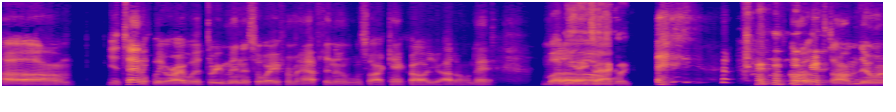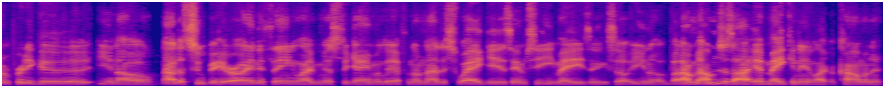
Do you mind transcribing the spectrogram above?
Um, you're technically right. We're three minutes away from afternoon, so I can't call you out on that. But yeah, um, exactly. so, so I'm doing pretty good. You know, not a superhero or anything like Mr. Game and Lift, and I'm not as swaggy as MC Amazing. So you know, but I'm I'm just out here making it like a commoner.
